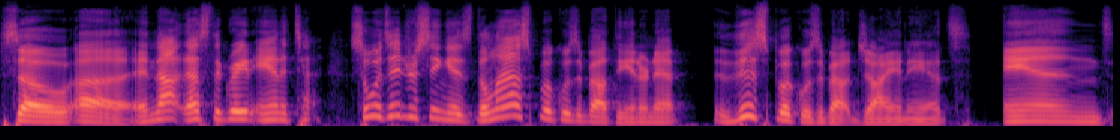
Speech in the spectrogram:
So uh, and that that's the great ant. So what's interesting is the last book was about the internet. This book was about giant ants, and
